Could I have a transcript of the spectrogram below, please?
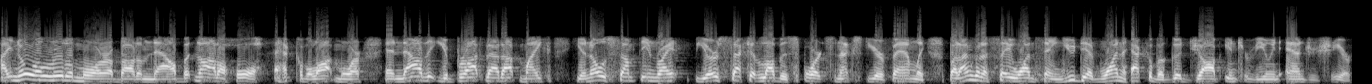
I know a little more about him now, but not a whole heck of a lot more. And now that you brought that up, Mike, you know something, right? Your second love is sports next to your family. But I'm going to say one thing. You did one heck of a good job interviewing Andrew Scheer.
